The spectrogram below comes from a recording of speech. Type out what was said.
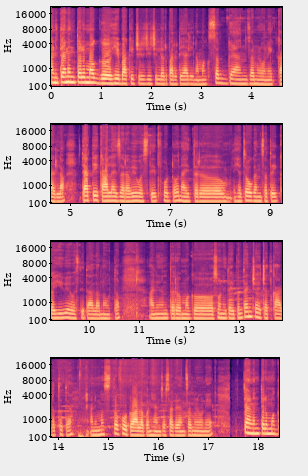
आणि त्यानंतर मग हे बाकीचे जे चिल्लर पार्टी आली ना मग सगळ्यांचा मिळून एक काढला. त्यात एक आला आहे जरा व्यवस्थित फोटो नाहीतर ह्या चौघांचा तर एकही व्यवस्थित आला नव्हता. आणि नंतर मग सोनीताई पण त्यांच्या ह्याच्यात काढत होत्या. आणि मस्त फोटो आला पण ह्यांच्या सगळ्यांचा मिळून एक. त्यानंतर मग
